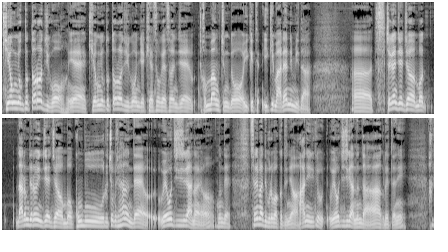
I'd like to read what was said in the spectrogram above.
기억력도 떨어지고, 예, 기억력도 떨어지고, 이제 계속해서 이제 건망증도 있기, 있기 마련입니다. 아, 제가 이제 저 뭐, 나름대로 이제 저 뭐 공부를 조금씩 하는데 외워지지가 않아요. 근데 선생님한테 물어봤거든요. 아니, 이렇게 외워지지가 않는다. 그랬더니 학,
